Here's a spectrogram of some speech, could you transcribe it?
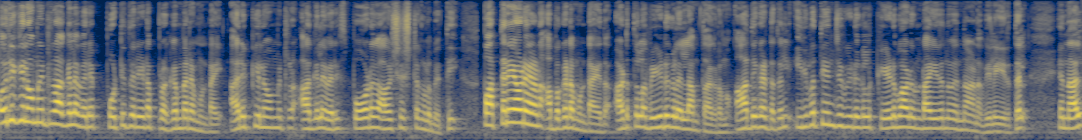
ഒരു കിലോമീറ്റർ അകലെ വരെ പൊട്ടിത്തെറിയുടെ പ്രകമ്പനമുണ്ടായി. അര കിലോമീറ്റർ അകലെ വരെ സ്ഫോടക അവശിഷ്ടങ്ങളും എത്തി പത്തരയോടെയാണ് അപകടമുണ്ടായത്. അടുത്തുള്ള വീടുകളെല്ലാം തകർന്നു. ആദ്യഘട്ടത്തിൽ ഇരുപത്തിയഞ്ച് വീടുകൾ കേടുപാടുണ്ടായിരുന്നുവെന്നാണ് വിലയിരുത്തൽ. എന്നാൽ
